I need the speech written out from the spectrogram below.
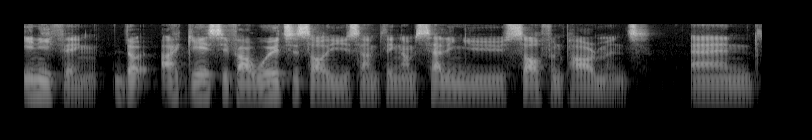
anything. The, I guess if I were to sell you something, I'm selling you self-empowerment and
